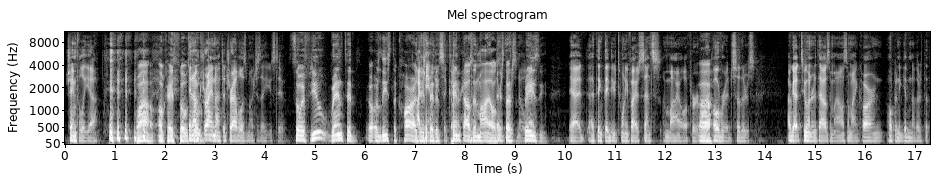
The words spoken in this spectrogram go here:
shamefully yeah Wow. Okay. So and so, I'm trying not to travel as much as I used to so if you rented or leased a car, I they said it's ten thousand miles. There's- That's there's no way. Yeah I think they do 25 cents a mile for, Uh. for overage so there's I've got 200,000 miles on my car and hoping to get another th-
